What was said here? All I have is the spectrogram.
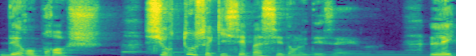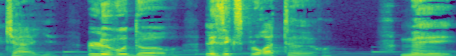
des reproches sur tout ce qui s'est passé dans le désert. L'écaille, le veau d'or, les explorateurs. Mais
